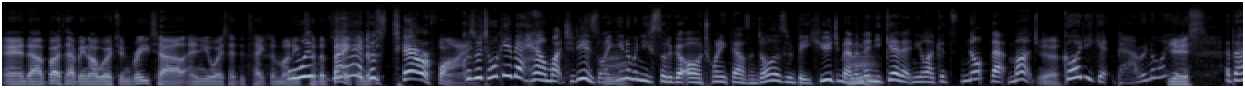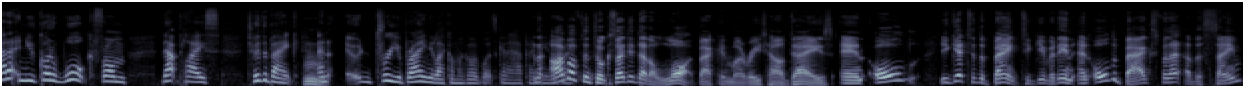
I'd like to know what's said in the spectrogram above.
and uh, both Abby and I worked in retail, and you always had to take the money Well, to the bank, yeah, and it was terrifying. Because we're talking about how much it is. Like, Mm. you know, when you sort of go, oh, $20,000 would be a huge amount. And then you get it and you're like, it's not that much. But Yeah. God, you get paranoid Yes. about it. And you've got to walk from that place to the bank. Mm. And uh, through your brain, you're like, oh my God, what's going to happen? You know? I've often thought because I did that a lot back in my retail days, and all you get to the bank to give it in, and all the bags for that are the same.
